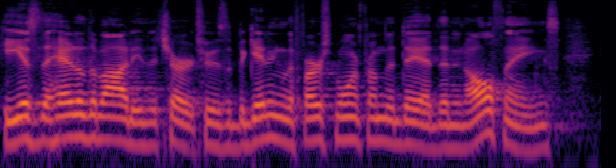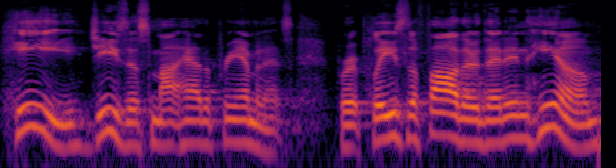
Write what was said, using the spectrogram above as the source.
He is the head of the body, the church, who is the beginning, the firstborn from the dead, that in all things he, Jesus, might have the preeminence. For it pleased the Father that in him,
